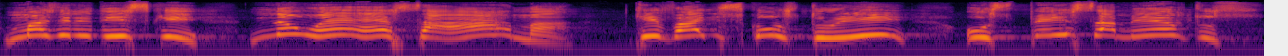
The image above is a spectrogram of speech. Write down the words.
Mas ele diz que não é essa arma que vai desconstruir os pensamentos.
